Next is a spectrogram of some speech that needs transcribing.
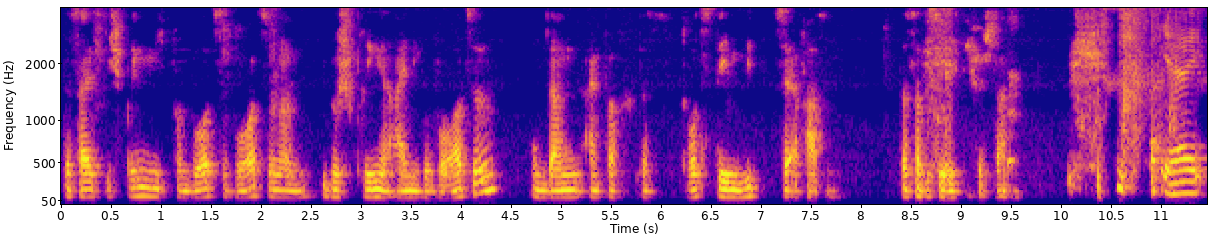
Das heißt, ich springe nicht von Wort zu Wort, sondern überspringe einige Worte, um dann einfach das trotzdem mit zu erfassen. Das habe ich so richtig verstanden. Äh,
